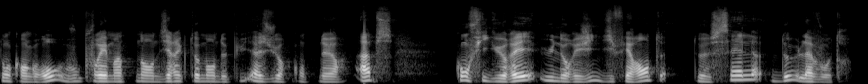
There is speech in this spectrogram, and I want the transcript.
Donc en gros, vous pourrez maintenant directement depuis Azure Container Apps configurer une origine différente de celle de la vôtre.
